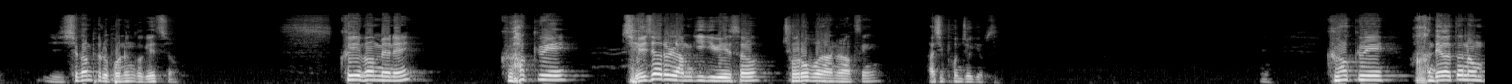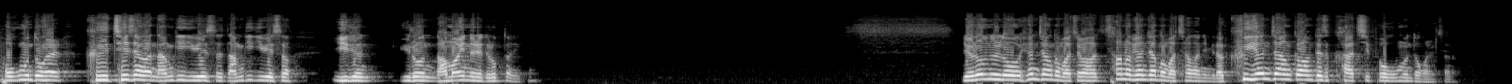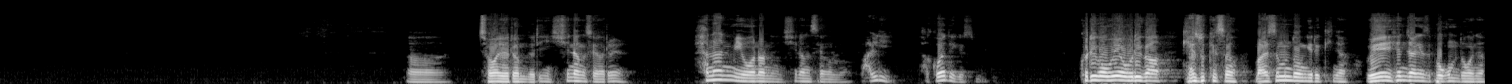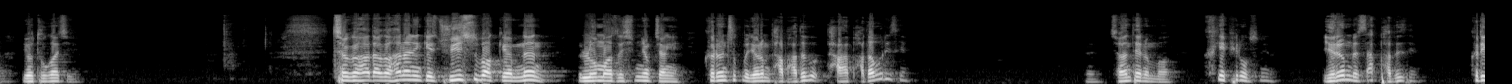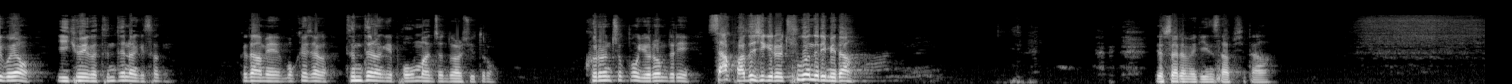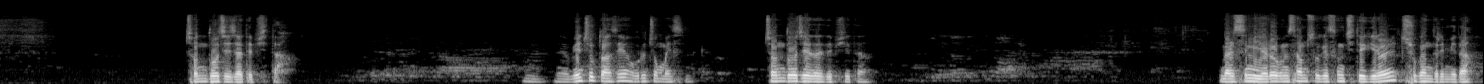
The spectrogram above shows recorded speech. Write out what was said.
이 시간표를 보는 거겠죠. 그에 반면에 그 학교에 제자를 남기기 위해서 졸업을 하는 학생 아직 본 적이 없어요. 예. 그 학교에 아, 내가 떠나면 복음 운동할 그 제자가 남기기 위해서 남기기 위해서 이런 이런 남아 있는 애들 없다니까요. 여러분들도 현장도 마찬가지, 산업 현장도 마찬가지입니다. 그 현장 가운데서 같이 복음 운동할 사람. 어, 저와 여러분들이 신앙생활을 하나님이 원하는 신앙생활로 빨리 바꿔야 되겠습니다. 그리고 왜 우리가 계속해서 말씀 운동 일으키냐? 왜 현장에서 복음 운동하냐? 이 두 가지. 저거 하다가 하나님께 주일 수밖에 없는 로마서 16장에 그런 축복 여러분 다 받아 다 받아버리세요. 네, 저한테는 뭐 크게 필요 없습니다. 여러분들 싹 받으세요. 그리고요 이 교회가 든든하게 서게. 그 다음에 목회자가 든든하게 복음만 전도할 수 있도록 그런 축복 여러분들이 싹 받으시기를 축원드립니다. 옆 사람에게 인사합시다. 전도 제자 됩시다. 음, 네, 왼쪽도 하세요? 오른쪽만 있습니까? 전도 제자 됩시다. 말씀이 여러분 삶 속에 성취되기를 축원드립니다.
